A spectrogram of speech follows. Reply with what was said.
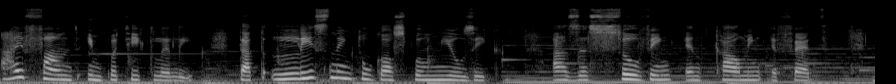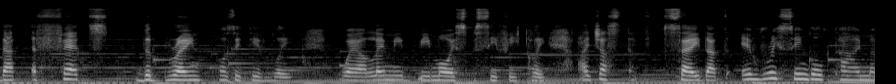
I found in particularly that listening to gospel music has a soothing and calming effect that affects the brain positively. Well, let me be more specifically. I just say that every single time I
